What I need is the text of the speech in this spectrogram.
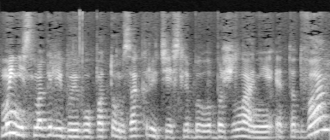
Мы не смогли бы его потом закрыть, если было бы желание, это два.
